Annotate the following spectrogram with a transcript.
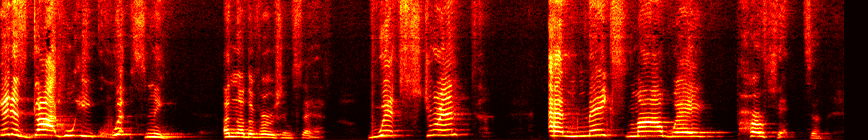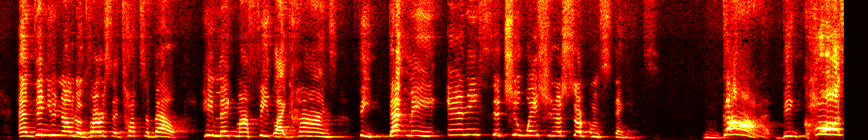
It is God who equips me, another version says, with strength and makes my way perfect. And then you know the verse that talks about he make my feet like hinds feet. That means any situation or circumstance. God, because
